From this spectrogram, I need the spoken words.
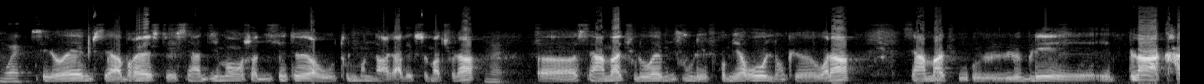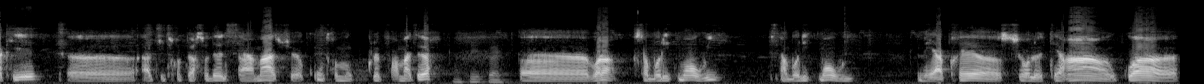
Ouais. C'est l'OM, c'est à Brest, c'est un dimanche à 17h où tout le monde n'a regardé que ce match-là. Ouais. Euh, c'est un match où l'OM joue les premiers rôles, donc euh, voilà. C'est un match où le blé est, est plein à craquer. À titre personnel, c'est un match contre mon club formateur. Ouais. voilà. Symboliquement, oui. Symboliquement, oui. Mais après, euh, sur le terrain ou quoi,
